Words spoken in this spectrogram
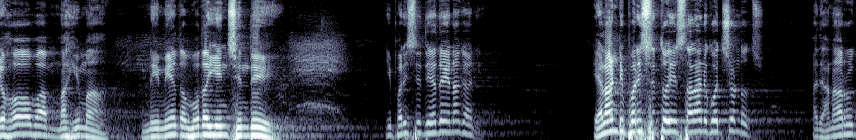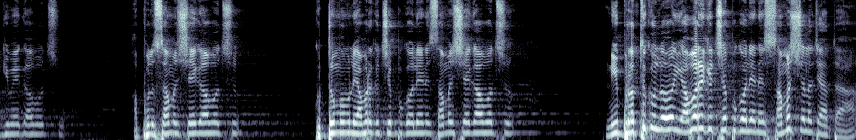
యహోవ మహిమ నీ మీద ఉదయించింది. ఈ పరిస్థితి ఏదైనా కానీ ఎలాంటి పరిస్థితితో ఈ స్థలానికి వచ్చి ఉండొచ్చు? అది అనారోగ్యమే కావచ్చు అప్పుల సమస్య కావచ్చు కుటుంబంలో ఎవరికి చెప్పుకోలేని సమస్య కావచ్చు. నీ బ్రతుకులో ఎవరికి చెప్పుకోలేని సమస్యల చేత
